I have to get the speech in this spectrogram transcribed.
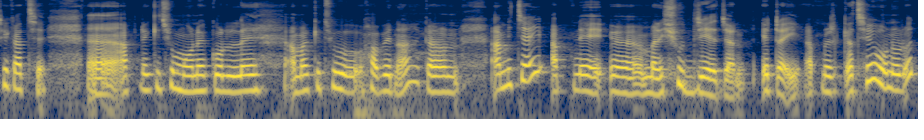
ঠিক আছে আপনি কিছু মনে করলে আমার কিছু হবে না, কারণ আমি চাই আপনি মানে শুধরিয়ে যান, এটাই আপনার কাছে অনুরোধ।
